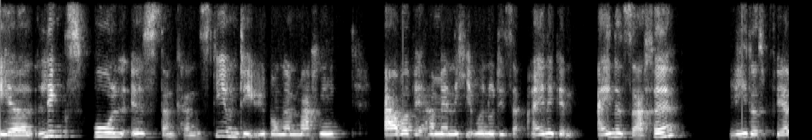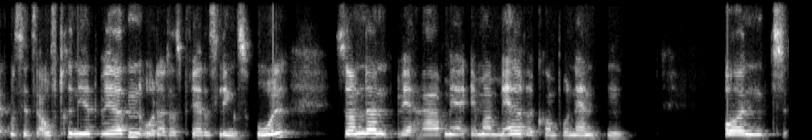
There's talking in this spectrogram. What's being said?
eher linkshohl ist, dann kann es die und die Übungen machen. Aber wir haben ja nicht immer nur diese eine, eine Sache, wie das Pferd muss jetzt auftrainiert werden oder das Pferd ist linkshohl, sondern wir haben ja immer mehrere Komponenten. Und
